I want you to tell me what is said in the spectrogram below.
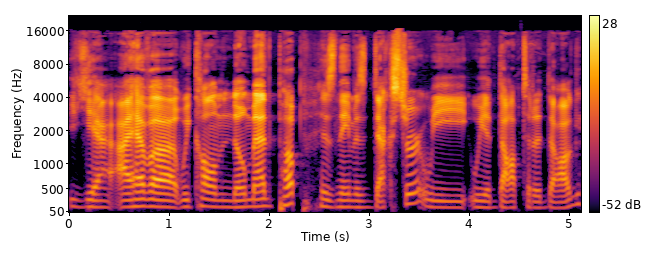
Yeah, I have a we call him Nomad Pup. His name is Dexter. We we adopted a dog.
